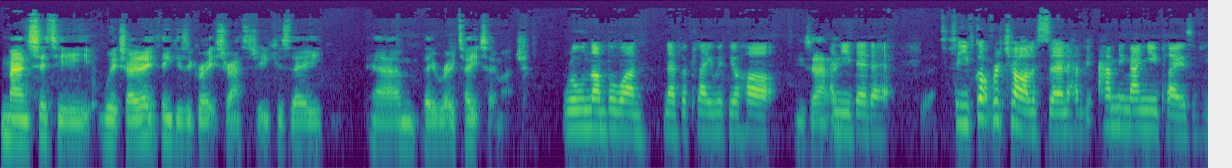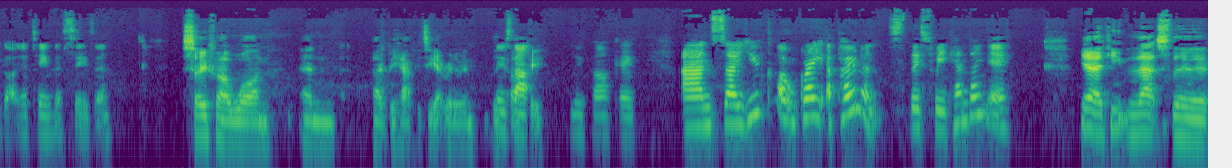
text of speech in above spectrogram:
Man City, which I don't think is a great strategy because they um, they rotate so much. Rule number one: never play with your heart, Exactly. and you did it. So you've got Richarlison. Have, how many Man U players have you got on your team this season? So far, one, and I'd be happy to get rid of him. Who's that? Lukaku. And so you've got great opponents this weekend, don't you? Yeah, I think that's the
